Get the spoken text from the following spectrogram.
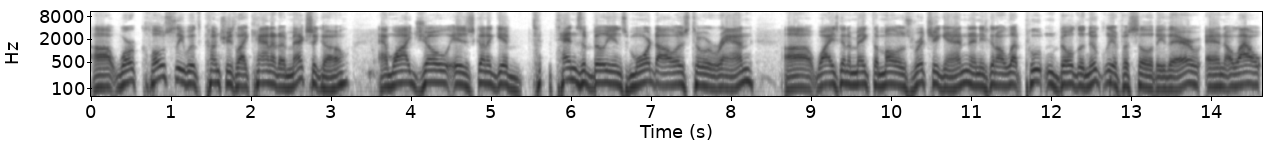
uh, work closely with countries like Canada, Mexico, and why Joe is going to give t- tens of billions more dollars to Iran. Uh, why he's going to make the mullahs rich again, and he's going to let Putin build a nuclear facility there and allow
